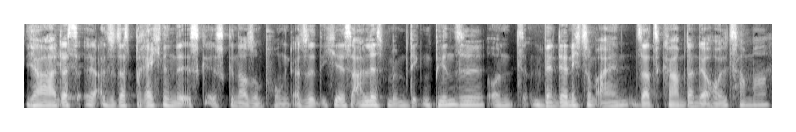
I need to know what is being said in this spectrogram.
ja das also das Berechnende ist ist genau so ein Punkt. Also hier ist alles mit einem dicken Pinsel und wenn der nicht zum Einsatz kam, dann der Holzhammer.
